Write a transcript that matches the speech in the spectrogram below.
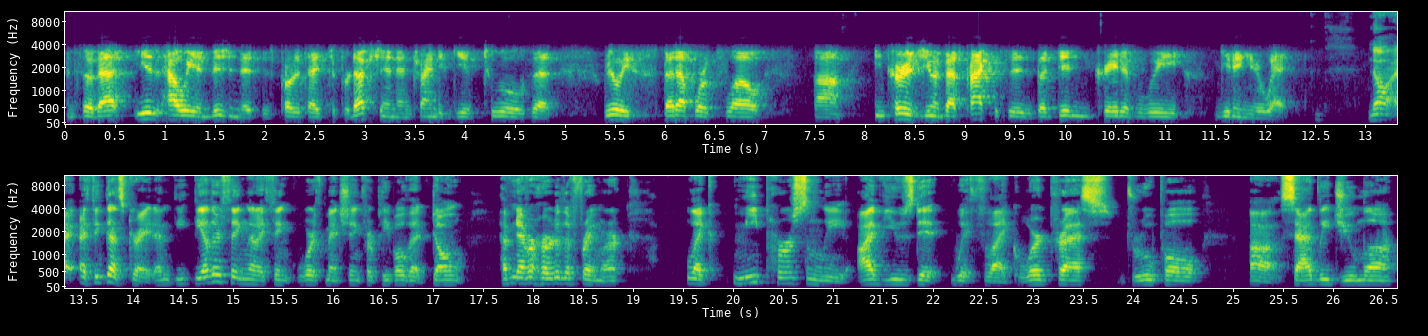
And so that is how we envision this is prototype to production and trying to give tools that really sped up workflow, um, encourage you in best practices, but didn't creatively get in your way. No, I, I think that's great. And the, the other thing that I think worth mentioning for people that don't have never heard of the framework, like me personally, I've used it with like WordPress, Drupal, uh, sadly Joomla.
